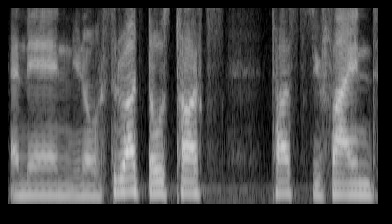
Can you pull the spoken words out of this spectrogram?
And then you know throughout those tasks tasks you find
